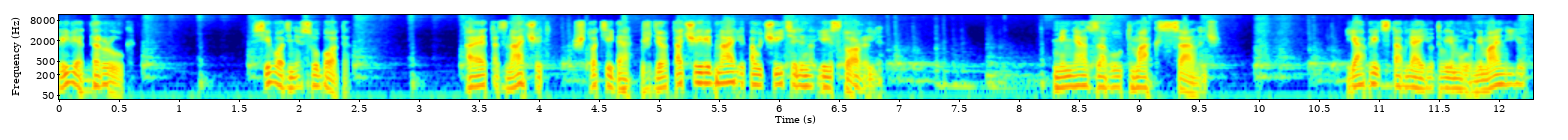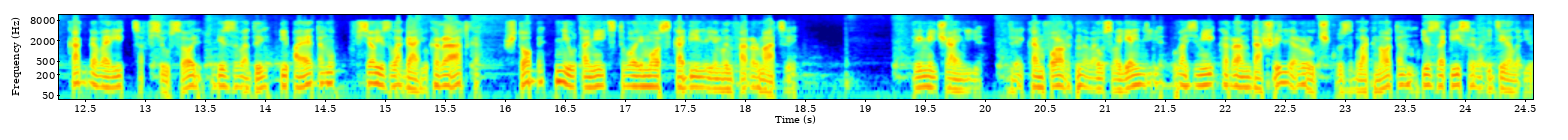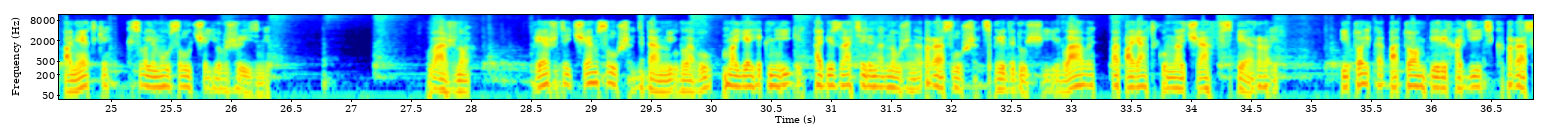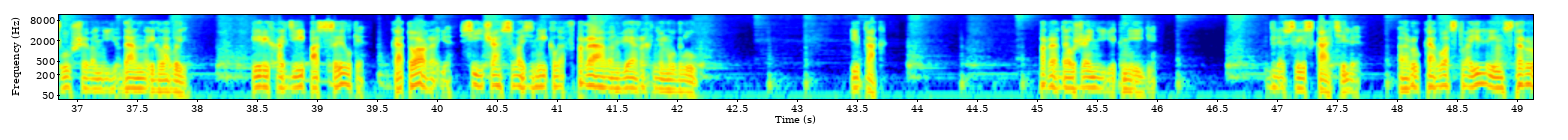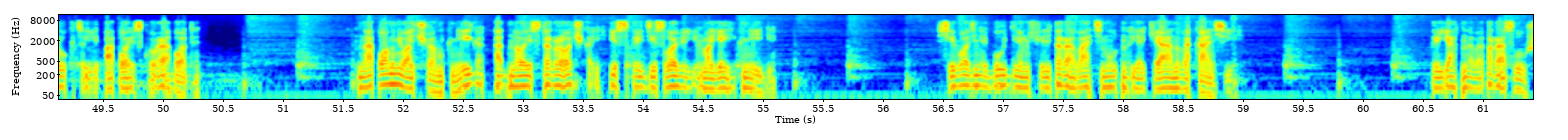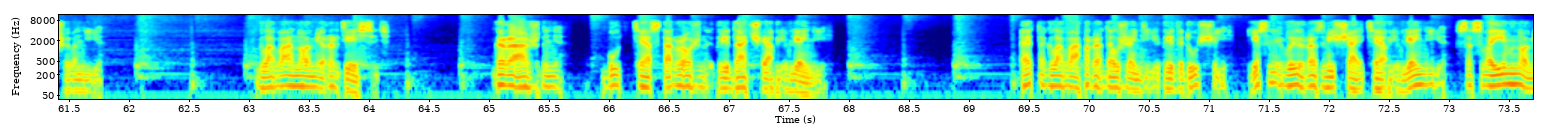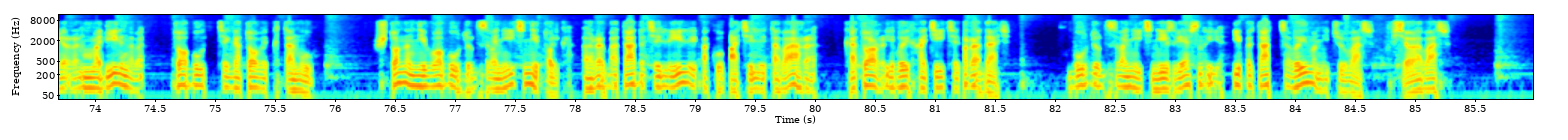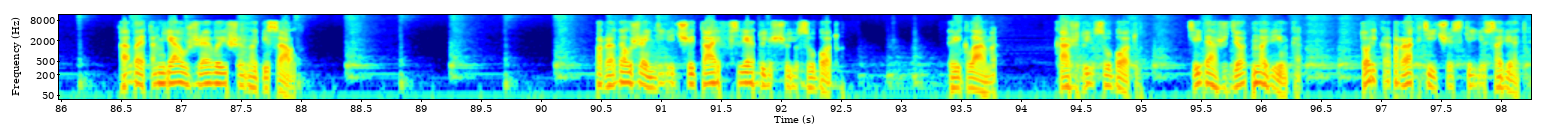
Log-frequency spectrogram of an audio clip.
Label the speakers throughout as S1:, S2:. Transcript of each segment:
S1: Привет, друг. Сегодня суббота. А это значит, что тебя ждет очередная поучительная история. Меня зовут Макс Саныч. Я представляю твоему вниманию, как говорится, всю соль без воды, и поэтому все излагаю кратко, чтобы не утомить твой мозг обилием информации. Примечание. Для комфортного усвоения возьми карандаш или ручку с блокнотом и записывай дела и пометки к своему случаю в жизни. Важно! Прежде чем слушать данную главу моей книги, обязательно нужно прослушать предыдущие главы, по порядку начав с первой. И только потом переходить к прослушиванию данной главы. Переходи по ссылке, которая сейчас возникла в правом верхнем углу. Итак, продолжение книги. Для соискателя. Руководство или инструкции по поиску работы. Напомню о чем книга одной строчкой из предисловия моей книги. Сегодня будем фильтровать мутный океан вакансий. Приятного прослушивания. Глава номер 10. Граждане, будьте осторожны при даче объявлений. Эта глава продолжение предыдущей. Если вы размещаете объявление со своим номером мобильного, то будьте готовы к тому, что на него будут звонить не только работодатели или покупатели товара, который вы хотите продать. Будут звонить неизвестные и пытаться выманить у вас все о вас. Об этом я уже выше написал. Продолжение читай в следующую субботу. Реклама. Каждую субботу. Тебя ждет новинка. Только практические советы.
